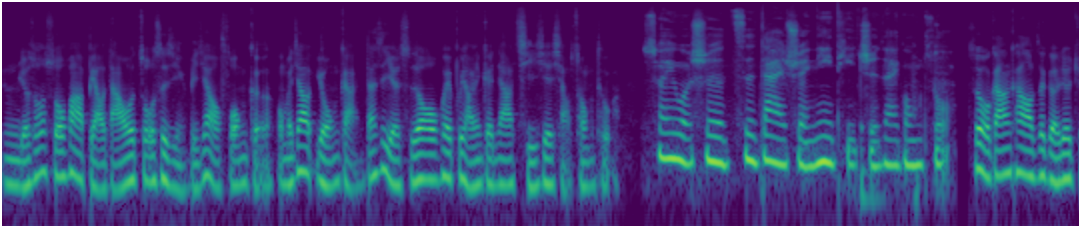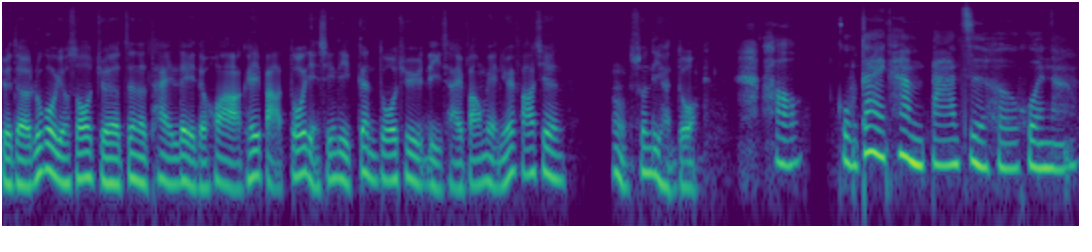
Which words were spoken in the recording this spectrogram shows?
嗯，有时候说话表达或做事情比较有风格，我们叫勇敢，但是有时候会不小心跟人家起一些小冲突。所以我是自带水逆体质在工作。所以我刚刚看到这个，就觉得如果有时候觉得真的太累的话，可以把多一点心力更多去理财方面，你会发现，嗯，顺利很多。好，古代看八字合婚啊，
